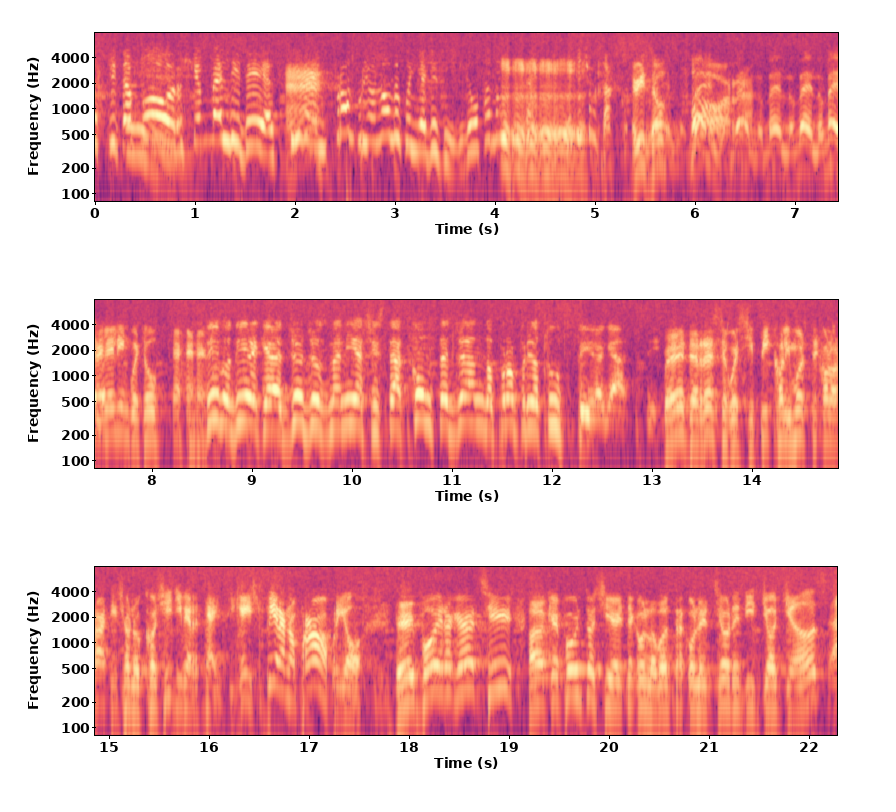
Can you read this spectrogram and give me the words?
Caspita, Por, che bella idea! Scrivere Eh? il proprio nome con gli adesivi, devo farlo anche. Mi piace un sacco. Hai visto? Bello, Por! bello, bello, bello, Sai le bello. lingue tu? Devo dire che la JoJo's Mania ci sta contagiando proprio tutti, ragazzi. Beh, del resto questi piccoli mostri colorati sono così divertenti che ispirano proprio! E voi ragazzi, a che punto siete con la vostra collezione di JoJo's?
